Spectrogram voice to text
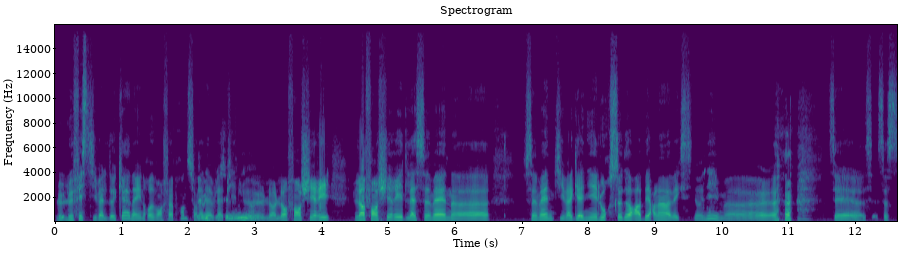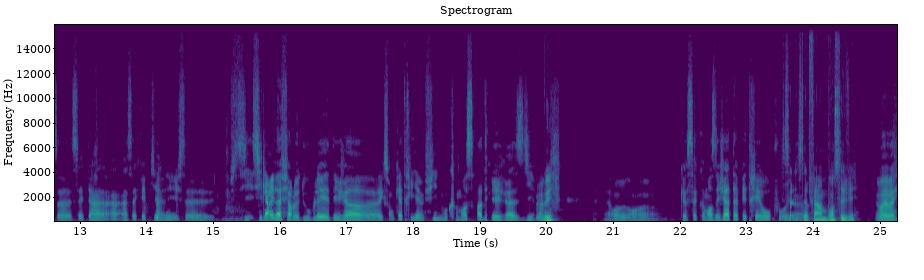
le, le, festival de Cannes a une revanche à prendre sur bah Nadav oui, Lapid, l'enfant chéri, l'enfant chéri de la semaine, euh, semaine qui va gagner l'ours d'or à Berlin avec synonyme. Euh, c'est, ça, ça, ça, a été un, un sacré pied de nez. S'il si, arrive à faire le doublé déjà euh, avec son quatrième film, on commencera déjà à se dire oui. que ça commence déjà à taper très haut pour. Ça, une... ça fait un bon CV. Ouais, ouais.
